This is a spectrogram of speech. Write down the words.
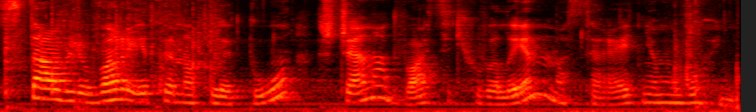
Ставлю варити на плиту ще на 20 хвилин на середньому вогні.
